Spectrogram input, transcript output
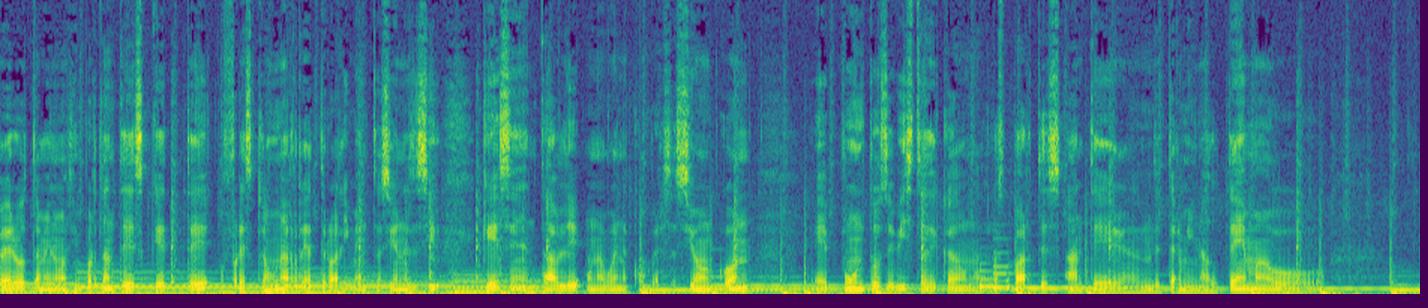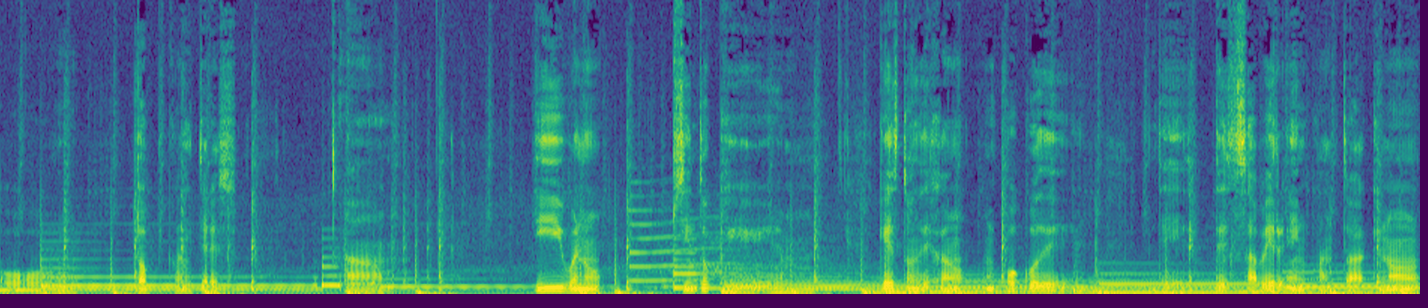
pero también lo más importante es que te ofrezca una retroalimentación, es decir, que se entable una buena conversación con eh, puntos de vista de cada una de las partes ante un determinado tema o, tópico de interés. y bueno, siento que, que esto me deja un poco de de saber en cuanto a que no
